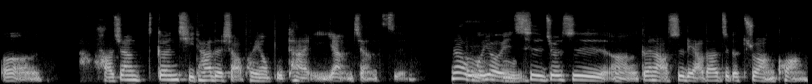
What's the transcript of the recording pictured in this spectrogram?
呃，好像跟其他的小朋友不太一样这样子。那我嗯有一嗯次就是呃跟老师聊到这个状况，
